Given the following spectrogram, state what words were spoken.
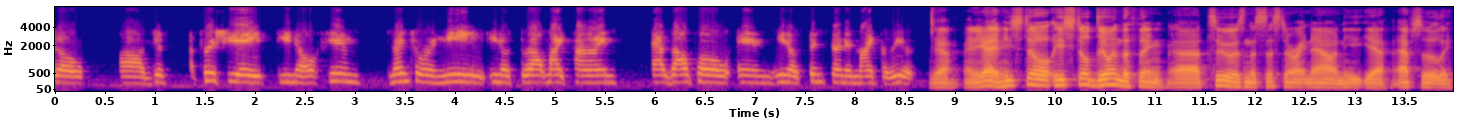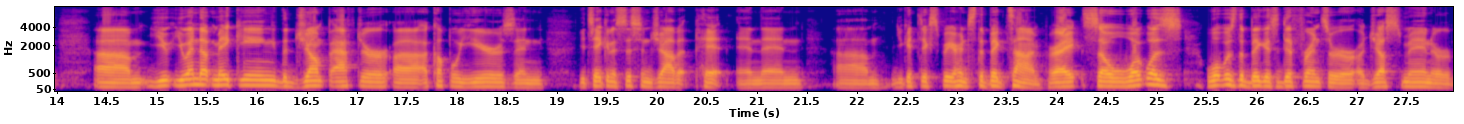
So uh, just appreciate, you know, him mentoring me, you know, throughout my time at Valpo and you know since then in my career. Yeah, and yeah, and he's still he's still doing the thing uh, too as an assistant right now, and he yeah absolutely. Um, you you end up making the jump after uh, a couple years, and you take an assistant job at Pitt, and then um, you get to experience the big time, right? So what was what was the biggest difference or adjustment or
